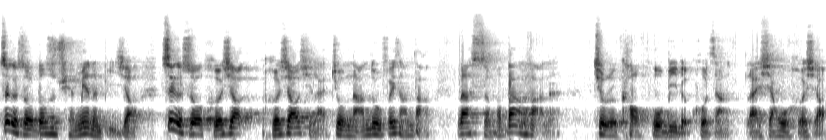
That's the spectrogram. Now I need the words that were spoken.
这个时候都是全面的比较，这个时候核销核销起来就难度非常大。那什么办法呢？就是靠货币的扩张来相互核销。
